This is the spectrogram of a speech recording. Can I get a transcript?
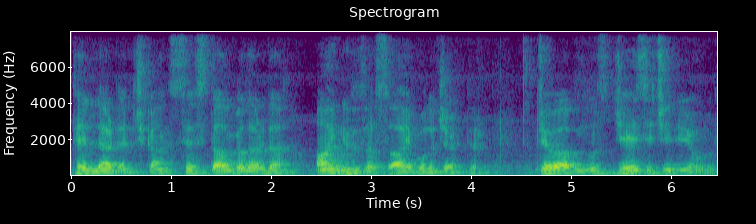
tellerden çıkan ses dalgaları da aynı hıza sahip olacaktır. Cevabımız C seçeneği olur.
